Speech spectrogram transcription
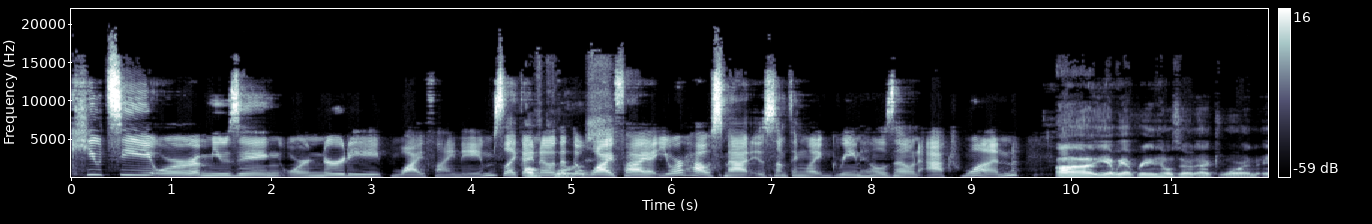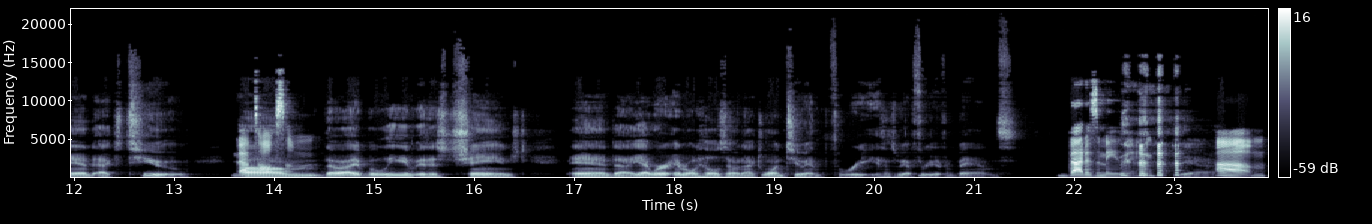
cutesy or amusing or nerdy Wi-Fi names. Like I Of know that the. Wi-Fi at your house, Matt, is something like Green Hill Zone Act 1. Uh, yeah, we have Green Hill Zone Act One and Act Two. That's um, awesome. Though I believe it has changed, and uh, yeah, we're Emerald Hill Zone Act One, Two, and Three since we have three different bands. That is amazing. Yeah. um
